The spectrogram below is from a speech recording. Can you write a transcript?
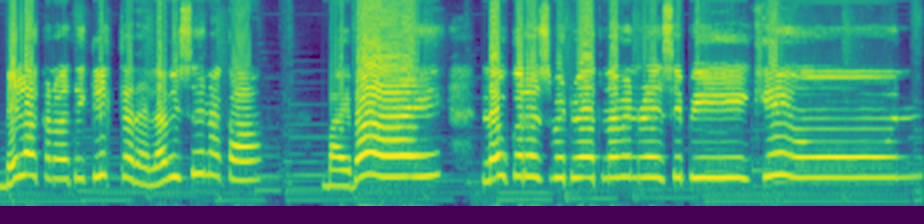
बेल आयकॉनवरती क्लिक करायला विसरू नका. बाय बाय लवकरच भेटूयात नवीन रेसिपी घेऊन.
